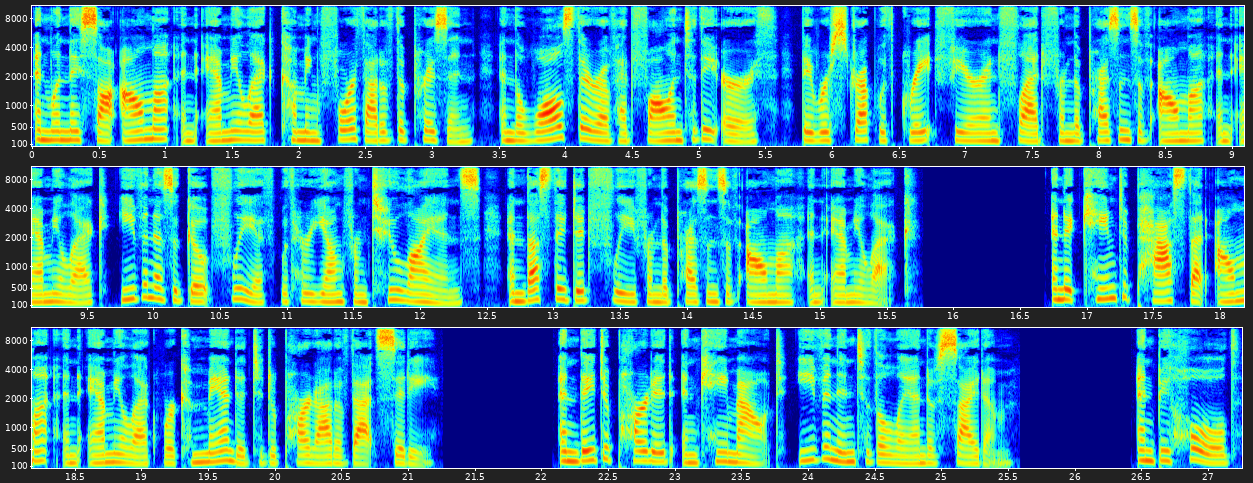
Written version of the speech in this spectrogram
And when they saw Alma and Amulek coming forth out of the prison, and the walls thereof had fallen to the earth, they were struck with great fear and fled from the presence of Alma and Amulek, even as a goat fleeth with her young from two lions, and thus they did flee from the presence of Alma and Amulek. And it came to pass that Alma and Amulek were commanded to depart out of that city. And they departed and came out, even into the land of Sidom. And behold,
